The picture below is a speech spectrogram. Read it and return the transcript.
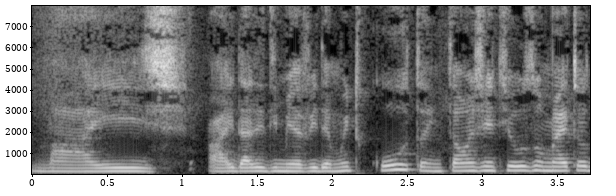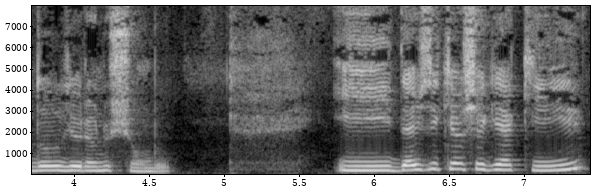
mas a idade de minha vida é muito curta, então a gente usa o método de urânio-chumbo. E desde que eu cheguei aqui,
